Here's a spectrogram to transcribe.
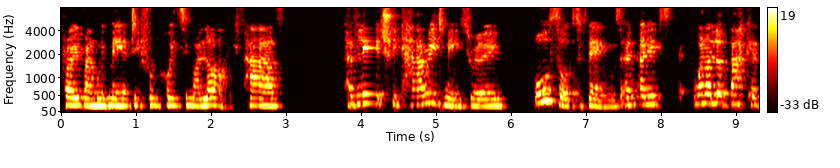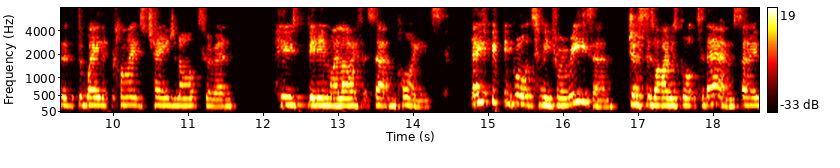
program with me at different points in my life have have literally carried me through all sorts of things. And, and it's when I look back at the, the way that clients change and alter and who's been in my life at certain points, they've been brought to me for a reason, just as I was brought to them. So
